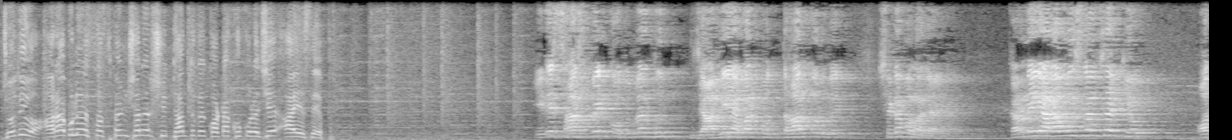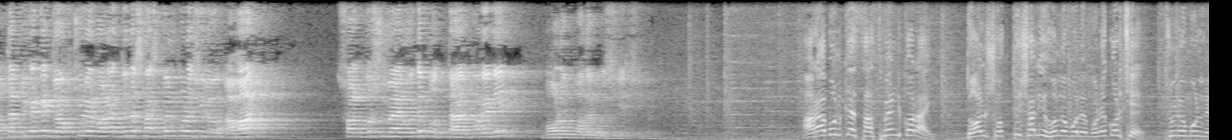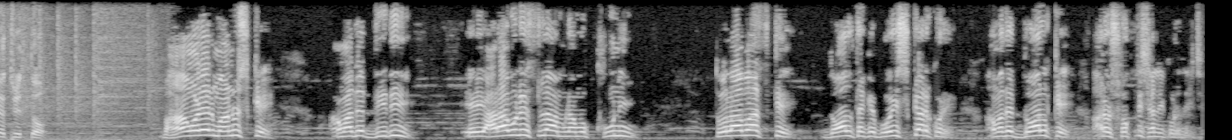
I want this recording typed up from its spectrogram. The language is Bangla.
যদিও আরাবুলের সাসপেনশনের সিদ্ধান্তকে কটাক্ষ করেছে আইএসএফ। এদের সাসপেন্ড কতটা দূর যাবে, আবার প্রত্যাহার করবে, সেটা বলা যায় না। কারণ এই আরাবুল ইসলাম সাহেবকেও অধ্যাপিকাকে জগ ছুড়ে মারার জন্য সাসপেন্ড করেছিল, আবার স্বল্প সময়ের মধ্যে প্রত্যাহার করে নিয়ে বড় পদে বসিয়েছিল। আরাবুলকে সাসপেন্ড করায় দল শক্তিশালী হলো বলে মনে করছে তৃণমূল নেতৃত্ব। ভাঙড়ের মানুষকে আমাদের দিদি, এই আরাবুল ইসলাম নামক খুনি তোলাবাসকে দল থেকে বহিষ্কার করে আমাদের দলকে আরও শক্তিশালী করে দিয়েছে।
